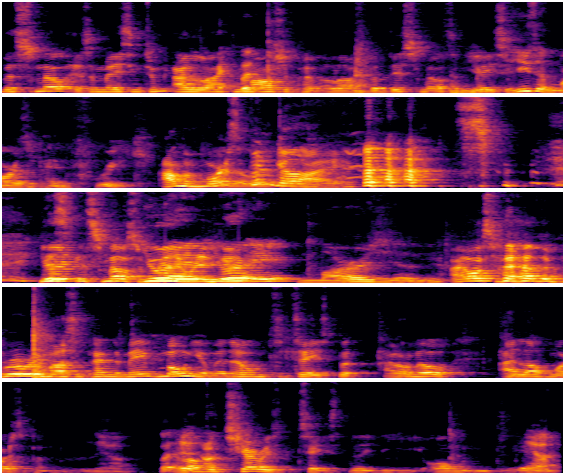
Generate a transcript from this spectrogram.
The smell is amazing to me. I like But- marzipan a lot, but this smells You- amazing. he's a marzipan freak. I'm a marzipan guy. You're- this it smells You're really, a, really you're good. a Martian. I also have the brewery marzipan, the Monium at home to taste, but I don't know. I love marzipan. Yeah, but I it- love I- the cherry taste, the, the almond. yeah.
